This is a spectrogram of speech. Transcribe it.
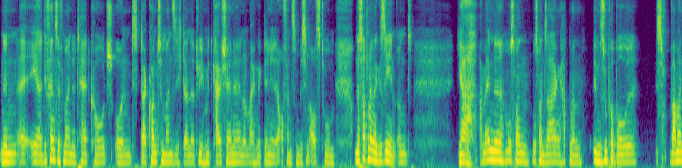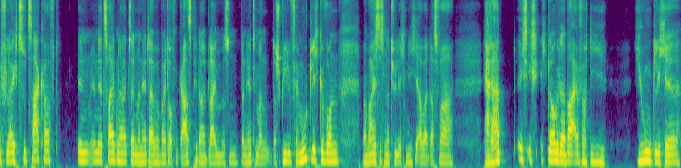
einen äh, eher defensive-minded Head Coach und da konnte man sich dann natürlich mit Kyle Shanahan und Mike McDaniel in der Offense ein bisschen austoben. Und das hat man ja gesehen. Und ja, am Ende muss man, muss man sagen, hat man im Super Bowl, ist, war man vielleicht zu zaghaft in, in der zweiten Halbzeit. Man hätte einfach weiter auf dem Gaspedal bleiben müssen. Dann hätte man das Spiel vermutlich gewonnen. Man weiß es natürlich nicht, aber das war, ja, da ich, ich, ich glaube, da war einfach die jugendliche,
